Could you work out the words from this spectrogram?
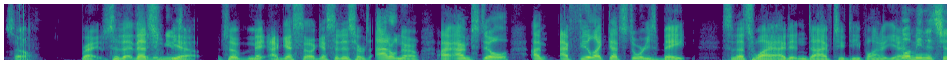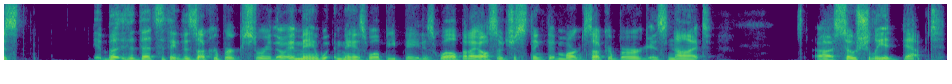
so Right. So that, that's yeah. So ma- I guess so. I guess it is hers. I don't know. I, I'm still. I'm. I feel like that story's bait. So that's why I didn't dive too deep on it yet. Well, I mean, it's just, but that's the thing. The Zuckerberg story, though, it may it may as well be bait as well. But I also just think that Mark Zuckerberg is not uh, socially adept.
